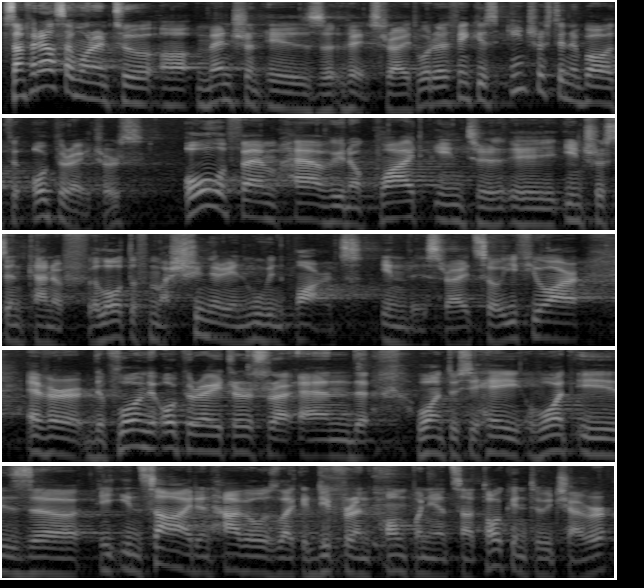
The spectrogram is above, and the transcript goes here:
Something else I wanted to uh, mention is this, right? What I think is interesting about the operators, all of them have, you know, quite inter uh, interesting kind of a lot of machinery and moving parts in this, right? So if you are ever deploying the operators right, and want to see, hey, what is uh, inside and how those like different components are talking to each other,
